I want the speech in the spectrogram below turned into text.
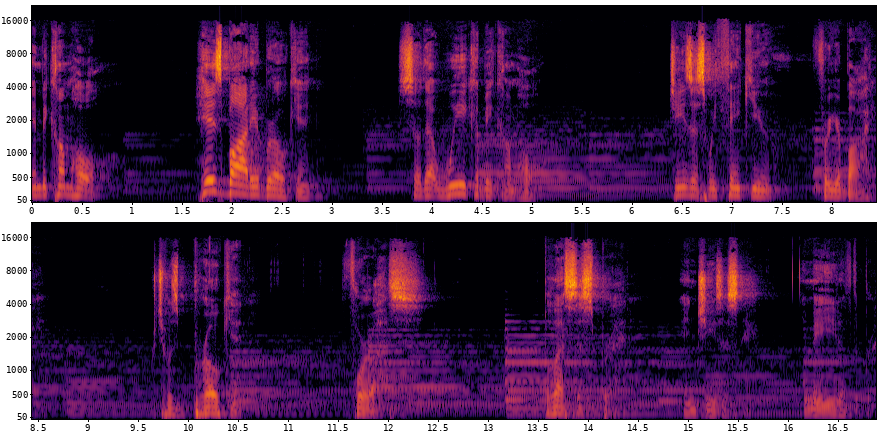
and become whole. His body broken so that we could become whole. Jesus, we thank you for your body, which was broken for us. Bless this bread in Jesus' name. You may eat of the bread.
